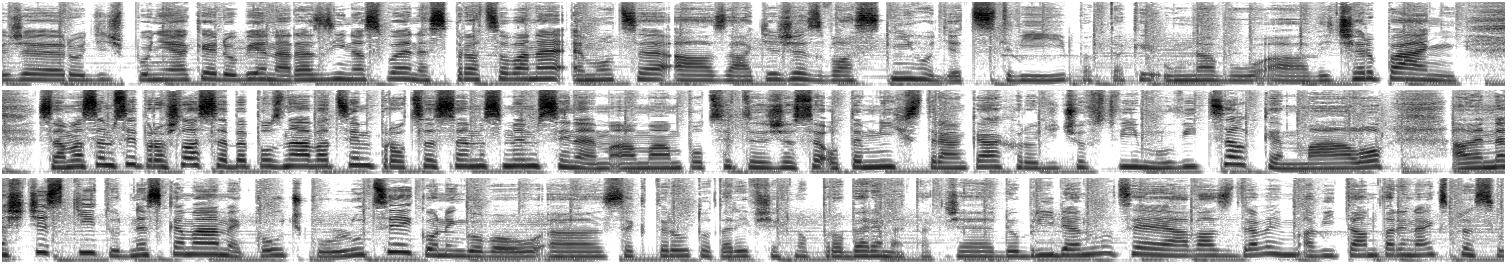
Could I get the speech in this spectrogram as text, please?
že rodič po nějaké době narazí na svoje nespracované emoce a zátěže z vlastního dětství, pak taky únavu a vyčerpání. Sama jsem si prošla sebepoznávacím procesem s mým synem a mám pocit, že se o temných stránkách rodičovství mluví celkem málo, ale naštěstí tu dneska máme koučku Lucii Konigovou, eh, se kterou to tady všechno probereme. Takže dobrý den, Lucie. Lucie, já vás zdravím a vítám tady na Expressu.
